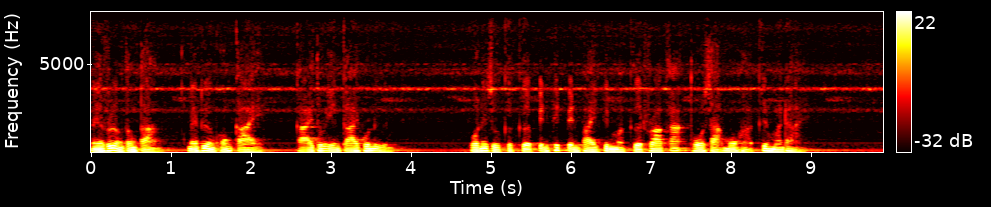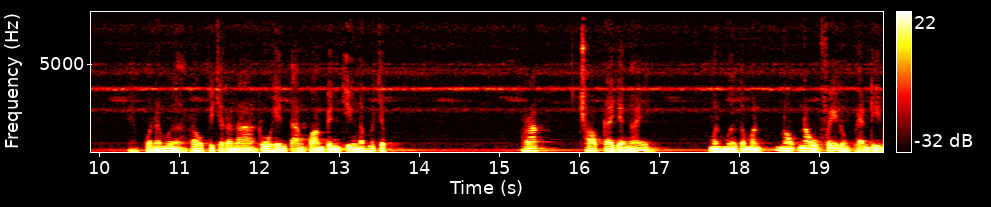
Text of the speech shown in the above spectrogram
ในเรื่องต่างๆ ในเรื่องของกาย กายตัวเองกายคนอื่น ผลในสุดเกิดเกิดเป็นพิษเป็นภัยขึ้นมาเกิดราคะโทสะโมหะขึ้นมาได้เพราะนั้นเมื่อเราพิจารณารู้เห็นตามความเป็นจริงแล้วมันจะรักชอบได้ยังไง มันเหมือนกับมันเน่าเฟะลงแผ่นดิน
